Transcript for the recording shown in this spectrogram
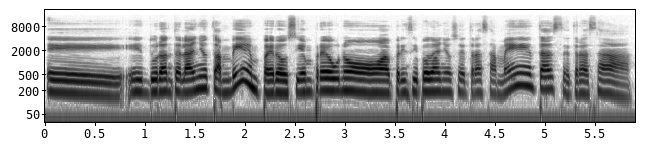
eh, eh, durante el año también, pero siempre uno a principio de año se traza metas, se traza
